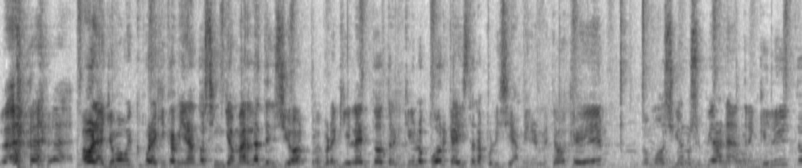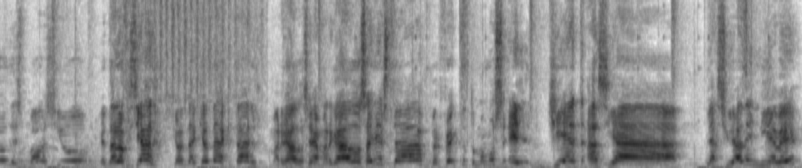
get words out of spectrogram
Ahora, yo me voy por aquí caminando sin llamar la atención. Voy por aquí lento, tranquilo Porque ahí está la policía. Miren, me tengo que ir como si yo no supiera nada, tranquilito, despacio ¿Qué tal oficial? ¿Qué onda? ¿Qué onda? ¿Qué tal? Amargados, eh, amargados Ahí está, perfecto, tomamos el jet hacia la ciudad de nieve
